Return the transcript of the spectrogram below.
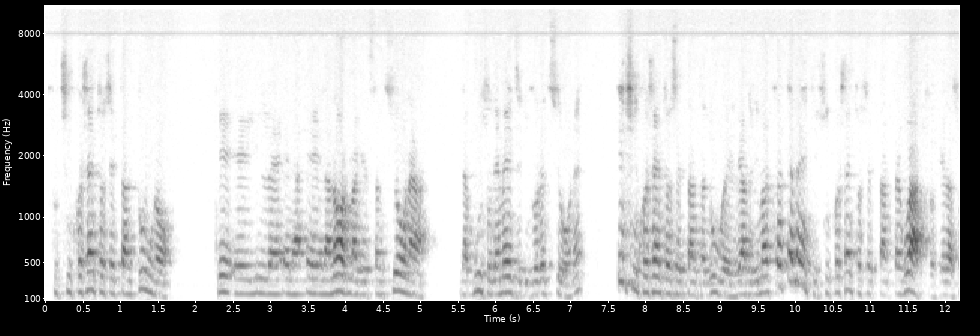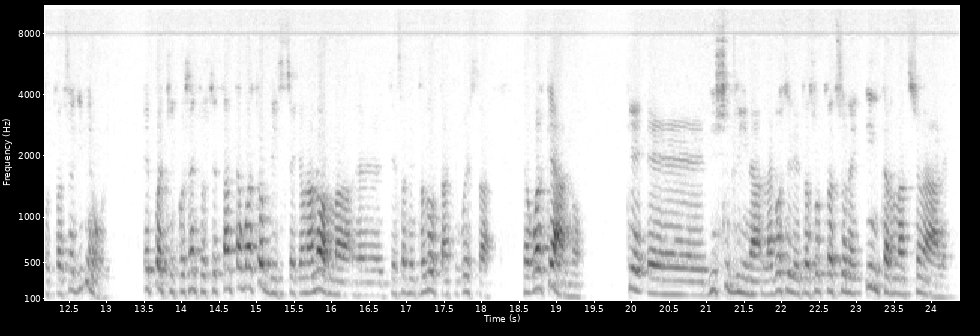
sul 571 che è, il, è, la, è la norma che sanziona l'abuso dei mezzi di correzione, il 572 il reato di maltrattamenti, il 574 che è la sottrazione di minori e poi il 574 bis che è una norma eh, che è stata introdotta anche questa da qualche anno che eh, disciplina la cosiddetta sottrazione internazionale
